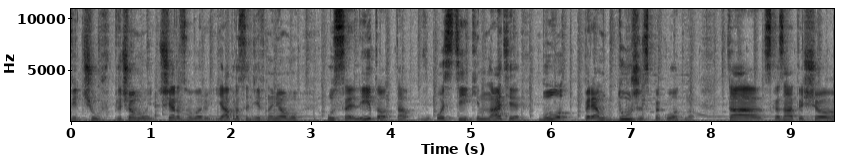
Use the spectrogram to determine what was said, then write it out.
відчув. Причому, ще раз говорю, я просидів на ньому усе літо, та в ось цій кімнаті було прям дуже спекотно. Та сказати, що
